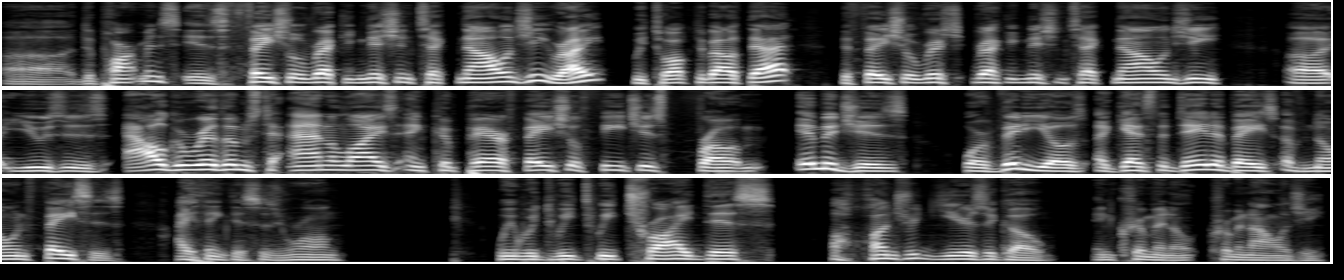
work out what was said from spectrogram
uh, departments is facial recognition technology, right? We talked about that. The facial rec- recognition technology uh, uses algorithms to analyze and compare facial features from images or videos against the database of known faces. I think this is wrong. We would we, we tried this a hundred years ago in criminal criminology.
